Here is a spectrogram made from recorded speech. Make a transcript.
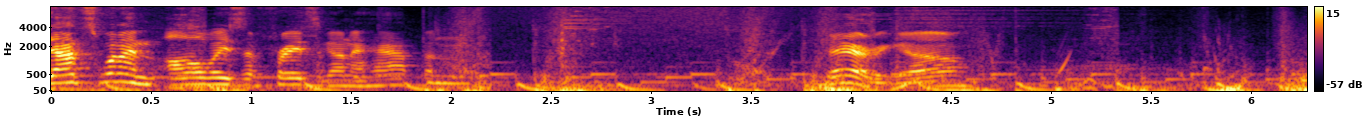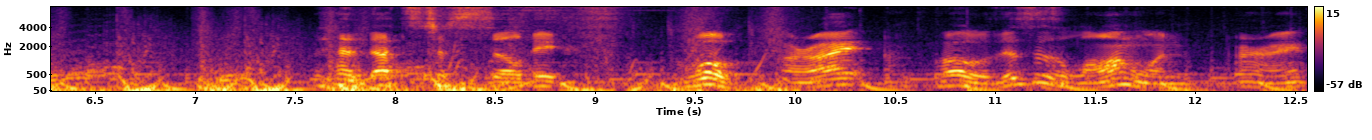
That's what I'm always afraid is gonna happen. There we go. That's just silly. Whoa, alright. Oh, this is a long one. Alright.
